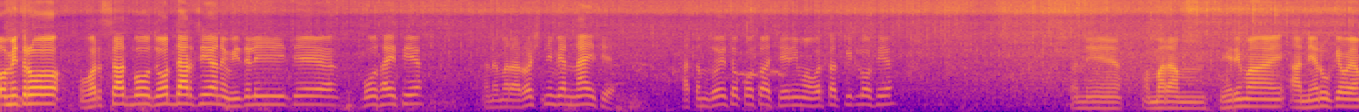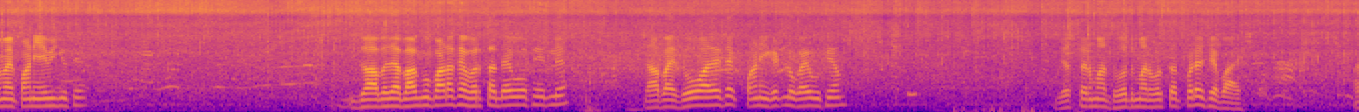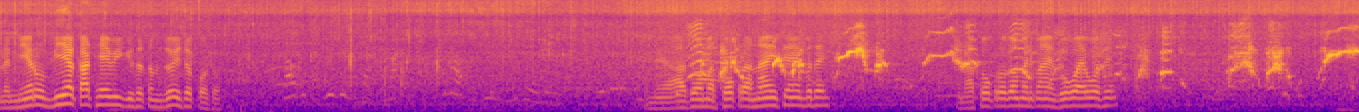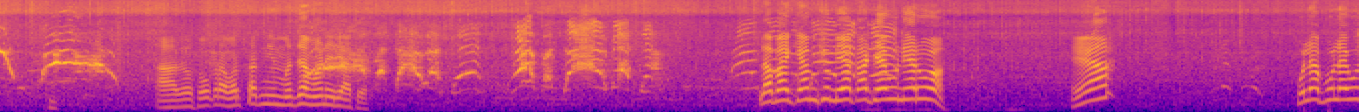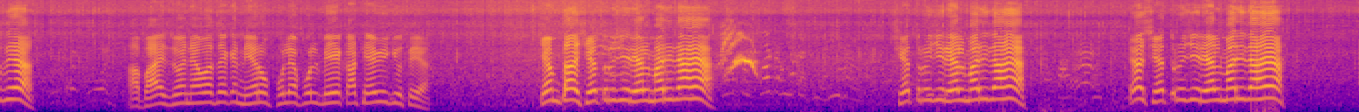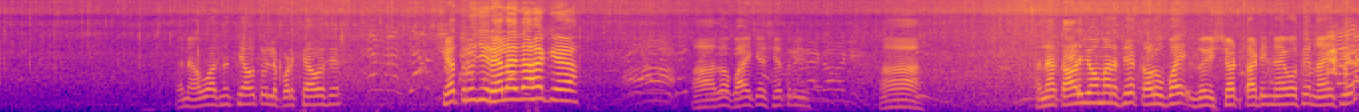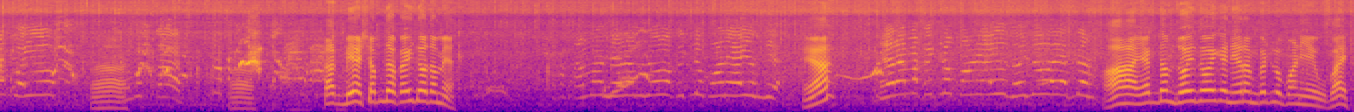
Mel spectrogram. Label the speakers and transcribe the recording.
Speaker 1: તો મિત્રો, વરસાદ બહુ જોરદાર છે અને વીજળી તે બહુ થાય છે અને મારા રોશનીબેન નાય છે. આ તમે જોઈ શકો છો આ શેરીમાં વરસાદ કેટલો છે. અને અમારા નેરીમાં આ નેરું કહેવાય, એમાંય પાણી આવી ગયું છે. જો આ બધા ભાગું પાડે છે, વરસાદ આવ્યો છે એટલે. આ ભાઈ જોવા દે છે પાણી કેટલું આવ્યું છે એમ. જેસરમાં ધોધમાર વરસાદ પડે છે ભાઈ. અને નેરું બે કાંઠે આવી ગયું છે, તમે જોઈ શકો છો. અને આ તો અમારા છોકરા નાય છે બધા અને આ છોકરો તો અમારી પાસે જોવા આવ્યો છે. આ તો છોકરા વરસાદની મજા માણી રહ્યા છે. લા ભાઈ, કેમ છું? બે કાંઠે આવ્યું નેરું? હે? ફૂલે ફૂલ આવ્યું છે? આ ભાઈ જોઈને આવે છે કે નેરું ફૂલે ફૂલ બે કાંઠે આવી ગયું છે. કેમ થાય? શેત્રુજી રેલ મારી રહ્યા? શેત્રુજી રેલ મારી દા એ શેત્રુજી રેલ મારી દા અને અવાજ નથી આવતો એટલે પડખે આવે છે. શેત્રુજી રેલાઈ દા કે? હા તો ભાઈ કે શેત્રુજી. હા. અને આ કાળિયો અમારે છે કાળુભાઈ. જોઈ શર્ટ કાઢીને આવ્યો છે નાય છે. હા. હા. કાંક બે શબ્દ કહી દો તમે. હે
Speaker 2: નેરામાં કેટલું પાણી આવ્યું જોઈ જોવો એકદમ
Speaker 1: હા હા એકદમ જોઈ દો કે નેરામ કેટલું પાણી આવ્યું ભાઈ.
